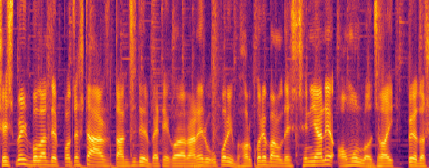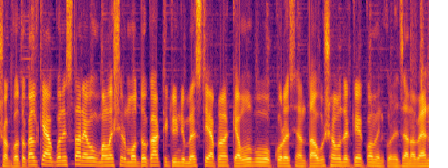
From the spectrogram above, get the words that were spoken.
শেষমেশ বোলারদের প্রচেষ্টা আর তানজিদের ব্যাটে গড়া রানের উপরই ভর করে বাংলাদেশ ছিনিয়ে আনে অমূল্য জয়। প্রিয় দর্শক, গতকালকে আফগানিস্তান এবং বাংলাদেশের মধ্যকার টি টোয়েন্টি ম্যাচটি আপনারা কেমন উপভোগ করেছেন তা অবশ্যই আমাদেরকে কমেন্ট করে জানাবেন।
